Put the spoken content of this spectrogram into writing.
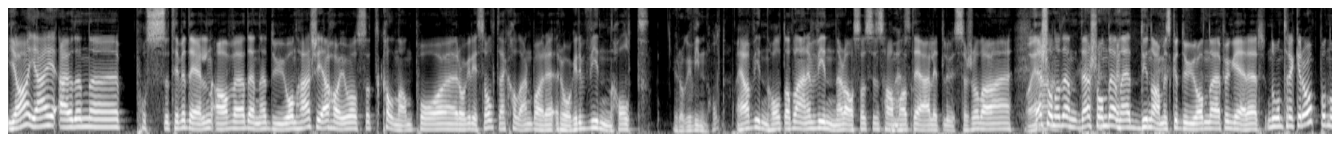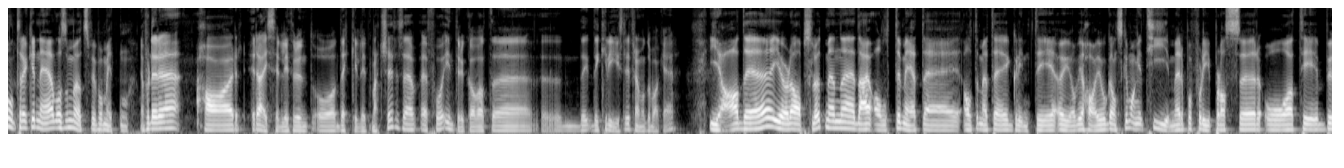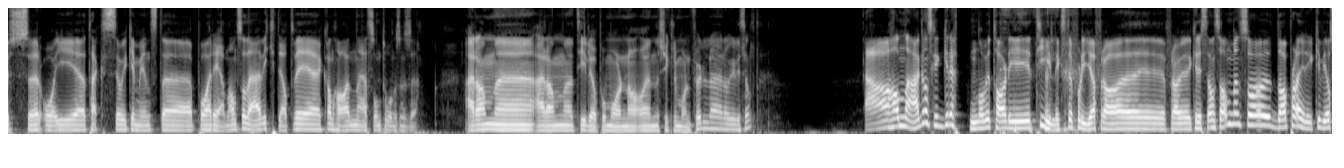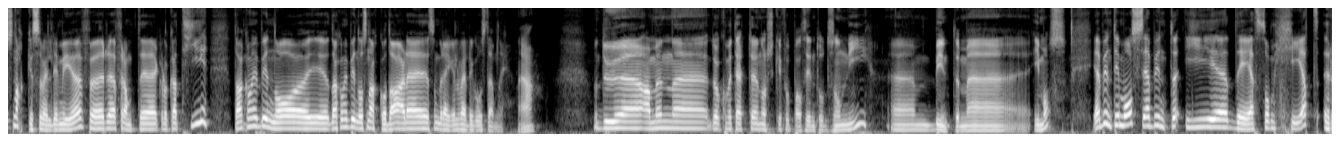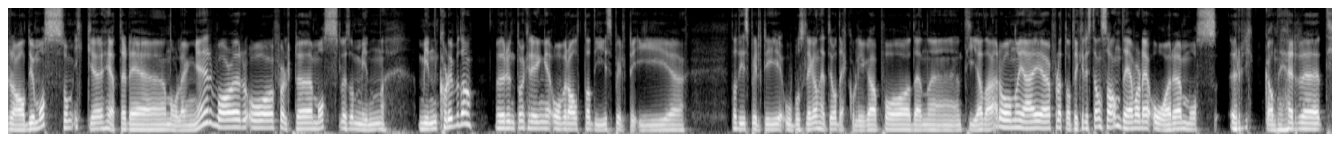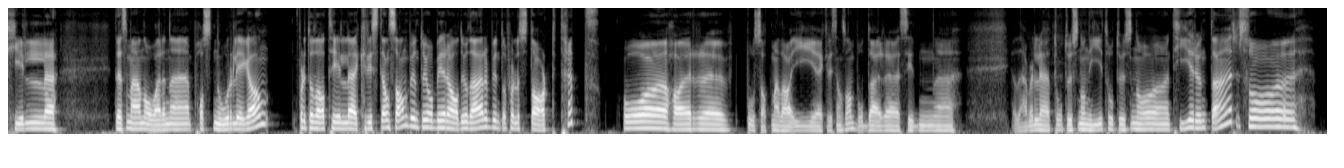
Ja, jeg er jo den uh, positive delen av denne duoen her, så jeg har jo også et kallenavn på Roger Isholt. Jeg kaller han bare Roger Vindholt. Roger Vindholt? Ja, Vindholt. At han er en vinner, da, så syns han at det er litt loser. Så da, oh, ja. det, er sånn den, det, er sånn denne dynamiske duoen eh, fungerer. Noen trekker opp, og noen trekker ned, og så møtes vi på midten. Ja, For dere har reiser litt rundt og dekker litt matcher, så jeg, jeg får inntrykk av at uh, det, det kriges litt frem og tilbake her. Ja, det gjør det absolutt, men eh, det er jo alltid med et, eh, alltid med et glimt i øyet. Og Vi har jo ganske mange timer på flyplasser og til busser og i taxi, og ikke minst på arenaen, så det er viktig at vi kan ha en sånn tone, syns jeg. Er han, er han, tidlig opp om morgenen og en skikkelig morgenfull, Roger Risholt? Ja, han er ganske gretten når vi tar de tidligste flya fra, fra Kristiansand, men så da pleier ikke vi å snakke så veldig mye før fram til klokka ti. Da kan, vi begynne å, da kan vi begynne å snakke, og da er det som regel veldig god stemning. Ja. Du, eh, Amund, eh, du har kommentert eh, norsk fotball siden 2009. Begynte med i Moss? Jeg begynte i Moss. Jeg begynte i det som het Radio Moss, som ikke heter det nå lenger. Var og fulgte Moss, liksom min min klubb, da, rundt omkring overalt da de spilte i da de spilte i Obos-ligaen, het jo Dekkoliga på den uh, tida der. Og når jeg flytta til Kristiansand, det var det året Moss rykka ned til det som er nåværende Post Nord-ligaen. Flytta da til Kristiansand, begynte å jobbe i radio der, begynte å følge Start tett. Og har bosatt meg da i Kristiansand, bodd der siden ja, det er vel 2009-2010 rundt der. Så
